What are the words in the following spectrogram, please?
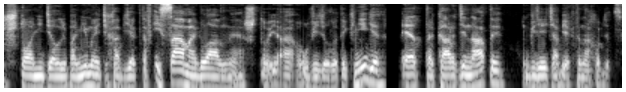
что они делали помимо этих объектов. И самое главное, что я увидел в этой книге, это координаты где эти объекты находятся.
